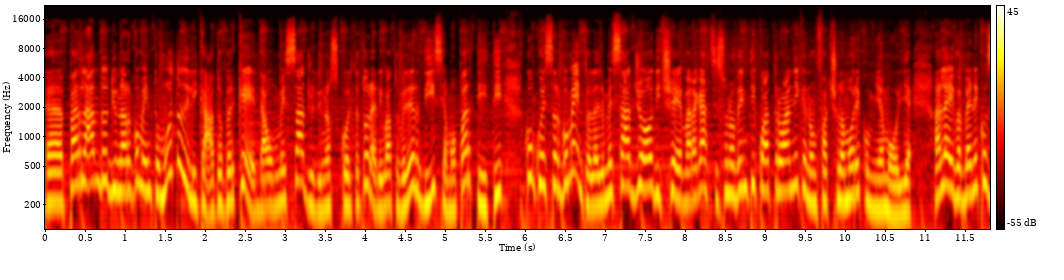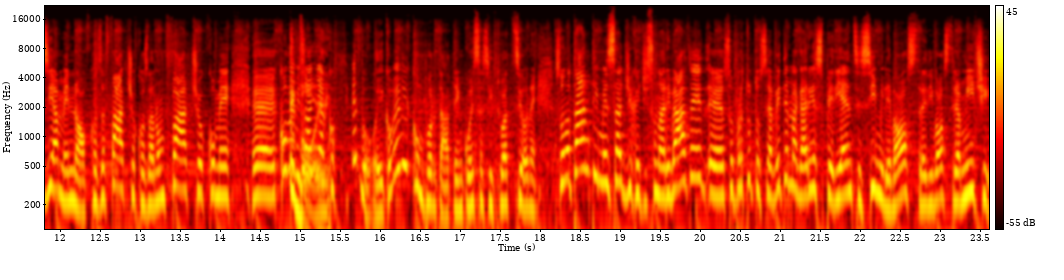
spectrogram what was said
eh, parlando di un argomento molto delicato perché da un messaggio di un ascoltatore arrivato venerdì siamo partiti con questo argomento. Il messaggio diceva "Ragazzi, sono 24 anni che non faccio l'amore con mia moglie. A lei va bene così, a me no. Cosa faccio? Cosa non faccio? Come, eh, come E bisogna voi? co- e voi come vi comportate in questa situazione? Sono tanti i messaggi che ci sono arrivati, eh, soprattutto se avete magari esperienze simili vostre, di vostri amici,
